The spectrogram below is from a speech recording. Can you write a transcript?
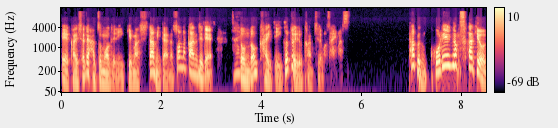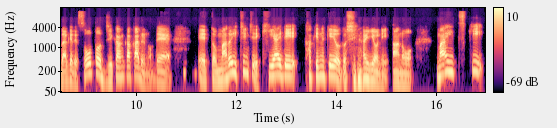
えー会社で初詣に行きました。みたいな、そんな感じで、はいどんどん書いていくという感じでございます。多分、これの作業だけで相当時間かかるので、えっと、丸一日で気合で駆け抜けようとしないように、あの、毎月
